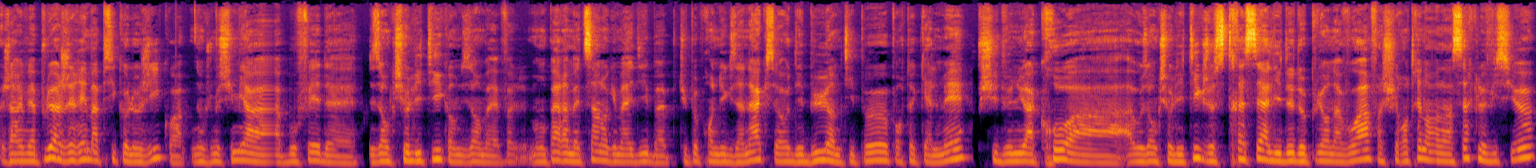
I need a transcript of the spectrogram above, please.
j'arrivais plus à gérer ma psychologie, quoi. Donc je me suis mis à, bouffer des, anxiolytiques en me disant, ben, mon père est médecin, donc il m'avait dit, ben, tu peux prendre du Xanax au début un petit peu pour te calmer. Je suis devenu accro aux anxiolytiques. Je stressais à l'idée de plus en avoir. Enfin, je suis rentré dans un cercle vicieux.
